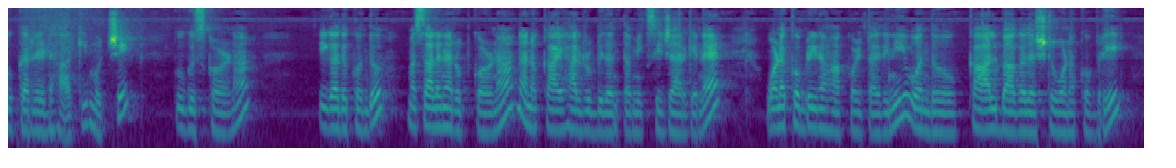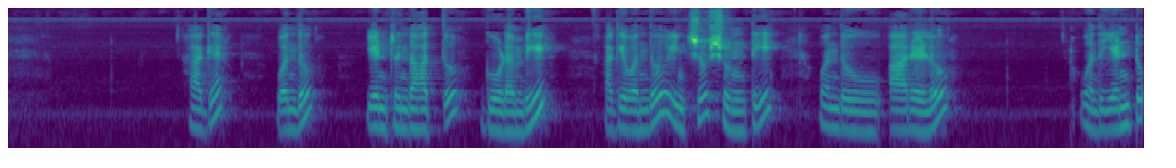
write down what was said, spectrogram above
ಕುಕ್ಕರ್ ಲಿಡ್ ಹಾಕಿ ಮುಚ್ಚಿ ಕೂಗಿಸ್ಕೊಳ್ಳೋಣ ಈಗ ಅದಕ್ಕೊಂದು ಮಸಾಲೆನ ರುಬ್ಕೊಳ್ಳೋಣ. ನಾನು ಕಾಯಿ ಹಾಲು ರುಬ್ಬಿದಂಥ ಮಿಕ್ಸಿ ಜಾರ್ಗೆ ಒಣಕೊಬ್ಬರಿನ ಹಾಕ್ಕೊಳ್ತಾ ಇದ್ದೀನಿ. ಒಂದು ಕಾಲು ಭಾಗದಷ್ಟು ಒಣಕೊಬ್ಬರಿ ಹಾಗೆ ಒಂದು ಎಂಟರಿಂದ ಹತ್ತು ಗೋಡಂಬಿ. ಹಾಗೆ ಒಂದು ಇಂಚು ಶುಂಠಿ, ಒಂದು ಆರೇಳು, ಒಂದು ಎಂಟು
